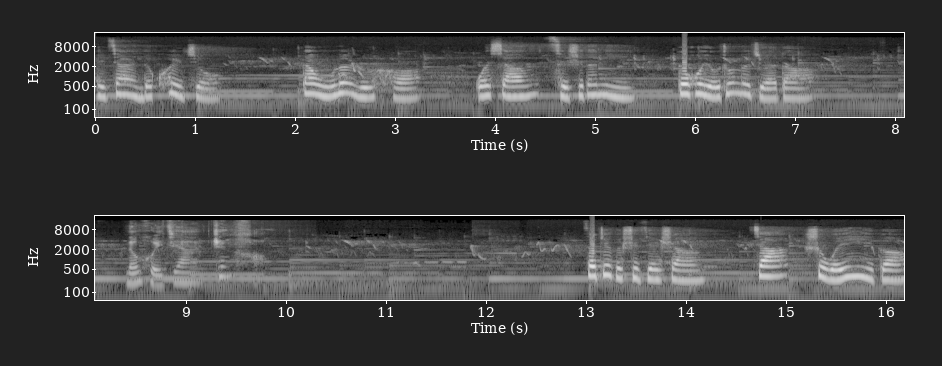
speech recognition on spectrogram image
陪家人的愧疚，但无论如何，我想此时的你都会由衷的觉得。能回家真好。在这个世界上，家是唯一一个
